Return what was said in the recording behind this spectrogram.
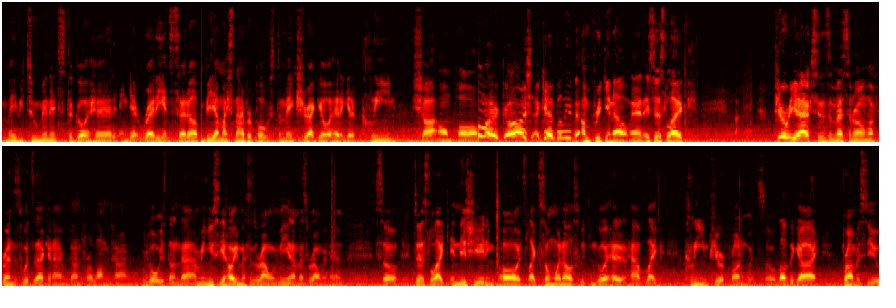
maybe two minutes to go ahead and get ready and set up. Be at my sniper post to make sure I go ahead and get a clean shot on Paul. Oh my gosh, I can't believe it. I'm freaking out, man. It's just like pure reactions and messing around with my friends is what Zach and I have done for a long time. We've always done that. I mean, you see how he messes around with me and I mess around with him. So just like initiating Paul, it's like someone else we can go ahead and have like clean, pure fun with. So love the guy. Promise you,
